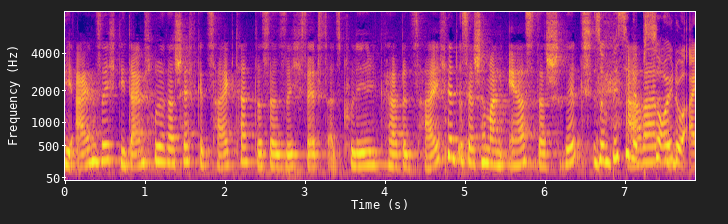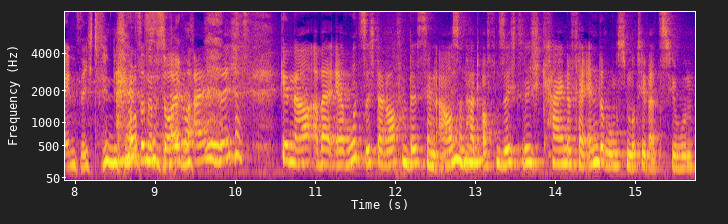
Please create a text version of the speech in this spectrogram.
die Einsicht, die dein früherer Chef gezeigt hat, dass er sich selbst als Choleriker bezeichnet, ist ja schon mal ein erster Schritt. So ein bisschen eine Pseudo-Einsicht, finde ich auch. So eine Pseudo-Einsicht, genau. Aber er ruht sich darauf ein bisschen aus mhm. und hat offensichtlich keine Veränderungsmotivation.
